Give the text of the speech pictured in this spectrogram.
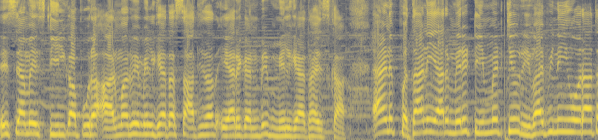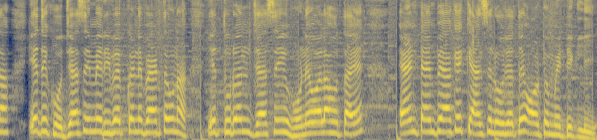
इससे हमें स्टील का पूरा आर्मर भी मिल गया था, साथ ही साथ एयर गन भी मिल गया था इसका। एंड पता नहीं यार, मेरे टीममेट क्यों रिवाइव ही नहीं हो रहा था? ये देखो, जैसे ही मैं रिवाइव करने बैठता हूँ ना, ये तुरंत जैसे ही होने वाला होता है एंड टाइम पे आके कैंसिल हो जाते हैं ऑटोमेटिकली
